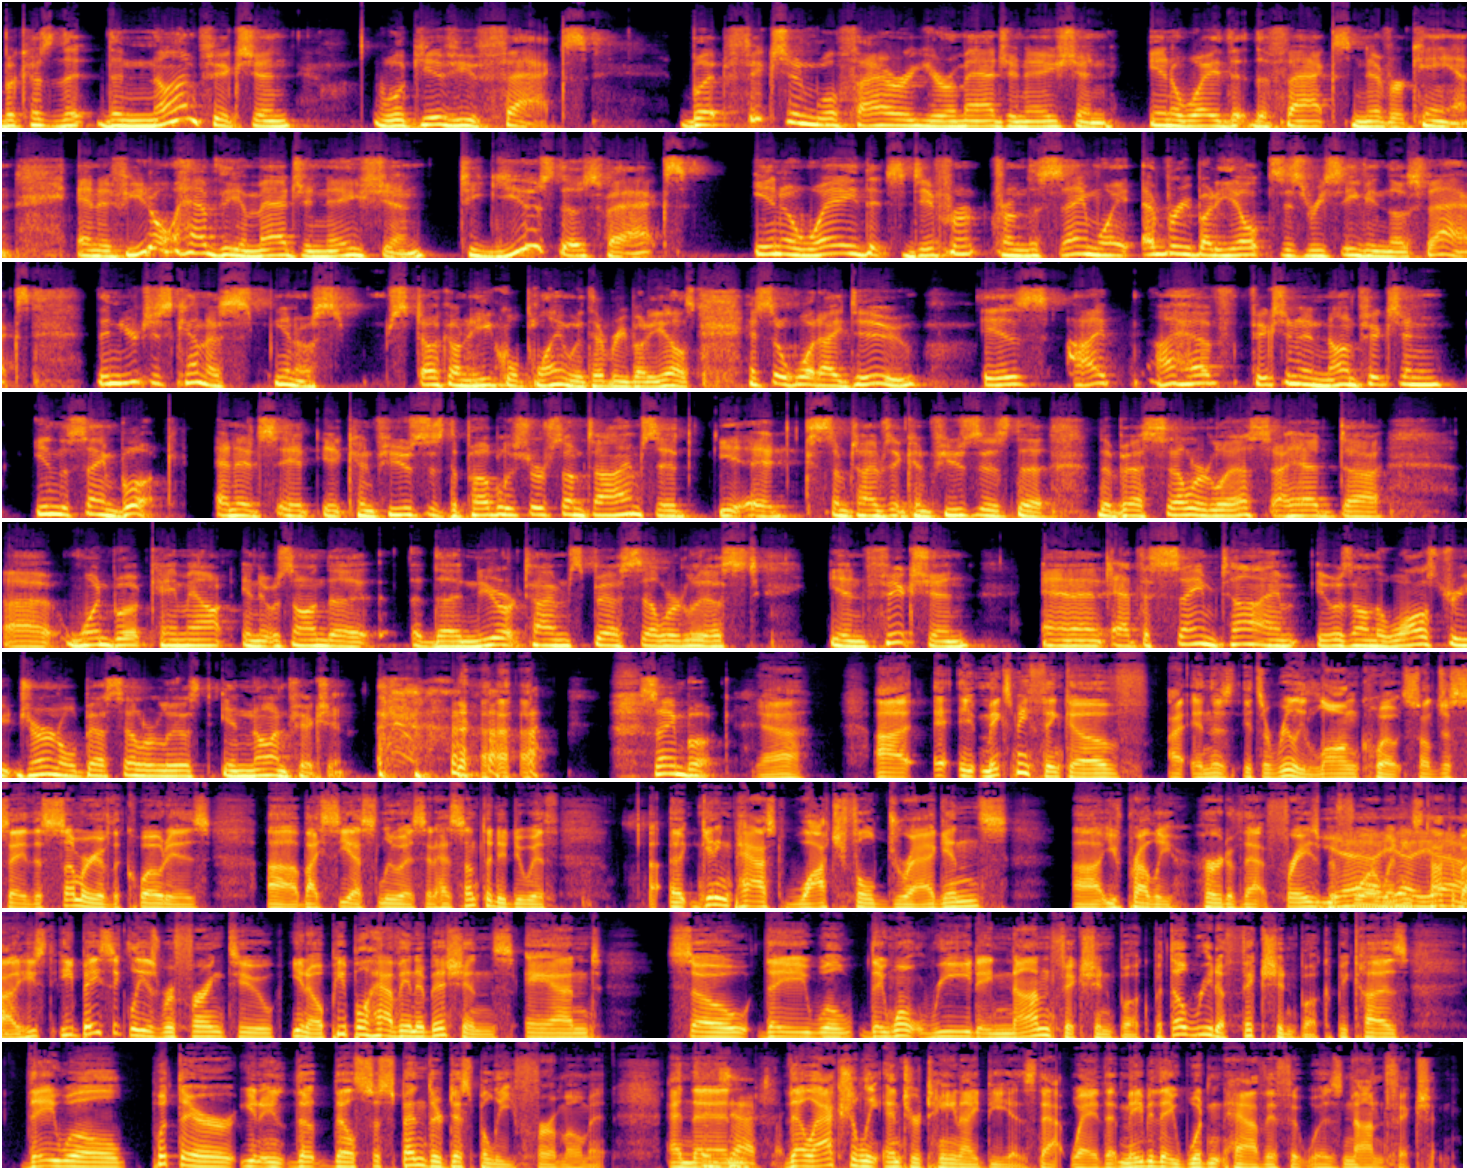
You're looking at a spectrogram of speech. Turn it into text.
because the the nonfiction will give you facts, but fiction will fire your imagination in a way that the facts never can. And if you don't have the imagination to use those facts in a way that's different from the same way everybody else is receiving those facts, then you're just kind of, you know, stuck on an equal plane with everybody else. And so what I do is I I have fiction and nonfiction in the same book. And it's it it confuses the publisher sometimes. It it sometimes it confuses the the bestseller list. I had uh, uh, one book came out and it was on the the New York Times bestseller list in fiction, and at the same time, it was on the Wall Street Journal bestseller list in nonfiction. Same book. Yeah. Uh, it, it, makes me think of, uh, and this, it's a really long quote, so I'll just say the summary of the quote is uh, by C.S. Lewis. It has something to do with uh, uh, getting past watchful dragons. Uh, you've probably heard of that phrase before yeah, when yeah, he's talking yeah. about it. He's, he basically is referring to, you know, people have inhibitions and so they will, they won't read a nonfiction book, but they'll read a fiction book because they will put their, you know, they'll, they'll suspend their disbelief for a moment and then exactly. they'll actually entertain ideas that way that maybe they wouldn't have if it was nonfiction.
